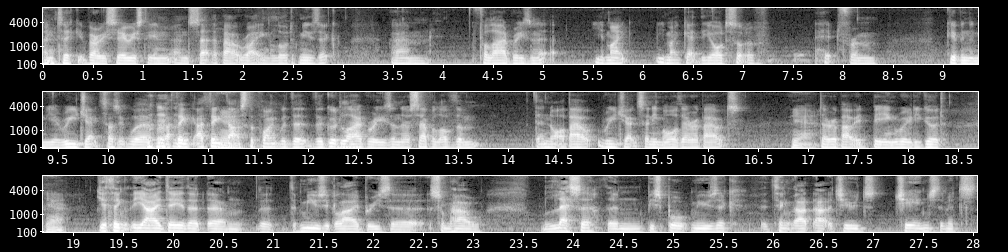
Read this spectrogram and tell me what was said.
and take it very seriously and, and set about writing a load of music um, for libraries. And it, you might you might get the odd sort of hit from giving them your rejects, as it were. But I think I think Yeah. that's the point with the the good libraries, and there are several of them. They're not about rejects anymore. They're about Yeah, they're about it being really good. yeah. Do you think the idea that um, the, the music libraries are somehow lesser than bespoke music? I think that attitude's changed and it's,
